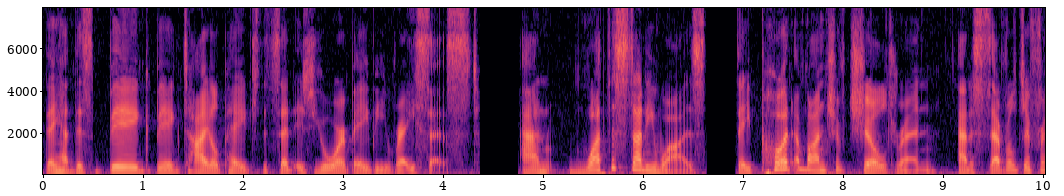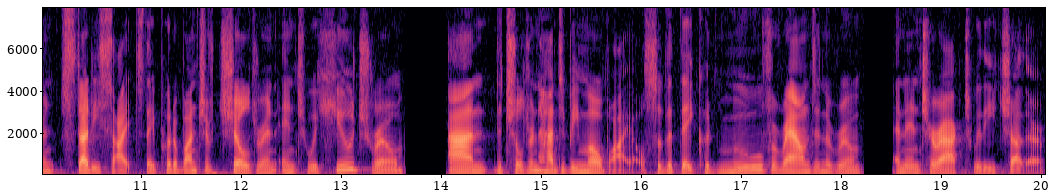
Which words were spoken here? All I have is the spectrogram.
they had this big, big title page that said, Is your baby racist? And what the study was, they put a bunch of children at a several different study sites. They put a bunch of children into a huge room, and the children had to be mobile so that they could move around in the room and interact with each other.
